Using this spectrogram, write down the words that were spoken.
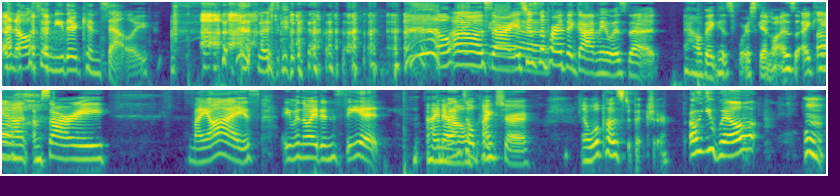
and also neither can Sally. oh, oh sorry. It's just the part that got me was that how big his foreskin was. I can't. I'm sorry. My eyes, even though I didn't see it. I know. Mental picture. I, and we'll post a picture. Oh, you will? Mm.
